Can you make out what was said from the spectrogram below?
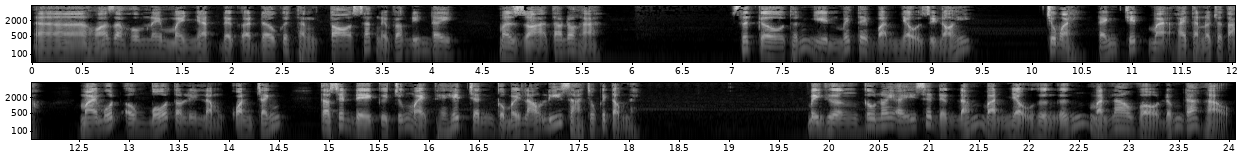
À, hóa ra hôm nay mày nhặt được ở đâu cái thằng to xác này vác đến đây, mà dọa tao đó hả? Dứt cầu Thuấn nhìn mấy tay bạn nhậu rồi nói, Chúng mày đánh chết mẹ hai thằng đó cho tao. Mai mốt ông bố tao lên làm quan tránh, tao sẽ đề cử chúng mày thay hết chân của mấy lão lý giả trong cái tổng này. Bình thường câu nói ấy sẽ được đám bạn nhậu hưởng ứng mà lao vào đấm đá hảo.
